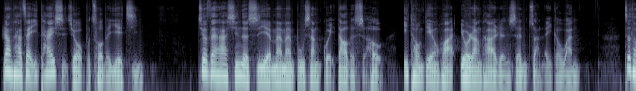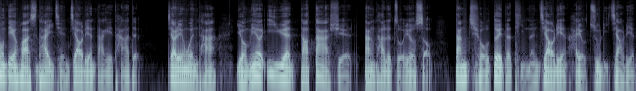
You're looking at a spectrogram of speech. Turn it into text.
让他在一开始就有不错的业绩。就在他新的事业慢慢步上轨道的时候，一通电话又让他的人生转了一个弯。这通电话是他以前教练打给他的，教练问他有没有意愿到大学当他的左右手，当球队的体能教练还有助理教练。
